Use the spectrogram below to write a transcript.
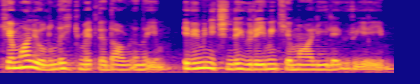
Kemal yolunda hikmetle davranayım. Evimin içinde yüreğimin kemaliyle yürüyeyim.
